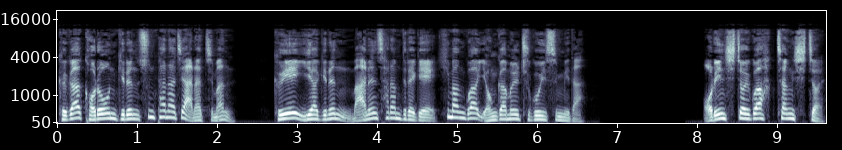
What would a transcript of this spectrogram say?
그가 걸어온 길은 순탄하지 않았지만 그의 이야기는 많은 사람들에게 희망과 영감을 주고 있습니다. 어린 시절과 학창 시절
